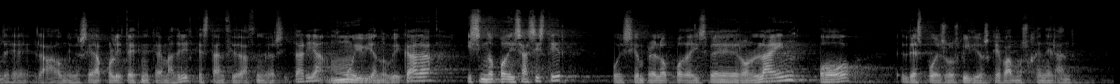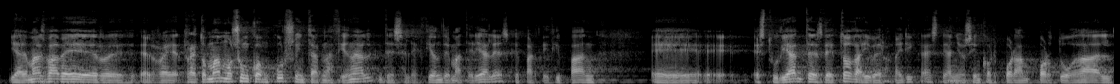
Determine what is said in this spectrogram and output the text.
de la Universidad Politécnica de Madrid, que está en Ciudad Universitaria, muy bien ubicada. Y si no podéis asistir, pues siempre lo podéis ver online o después los vídeos que vamos generando. Y además va a haber, eh, retomamos un concurso internacional de selección de materiales que participan eh, estudiantes de toda Iberoamérica. Este año se incorporan Portugal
